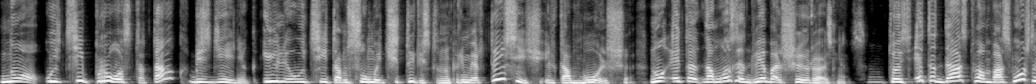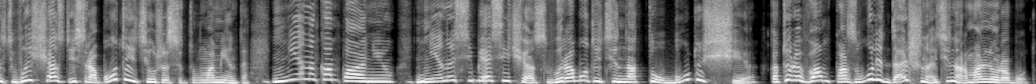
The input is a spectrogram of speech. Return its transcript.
Но уйти просто так, без денег, или уйти там суммой 400, например, тысяч, или там больше, ну, это, на мой взгляд, две большие разницы. То есть это даст вам возможность, вы сейчас здесь работаете уже с этого момента, не на компанию, не на себя сейчас, вы работаете на то будущее, которое вам позволит дальше найти нормальную работу.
